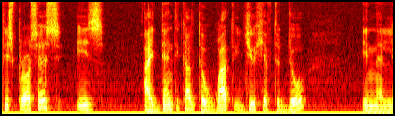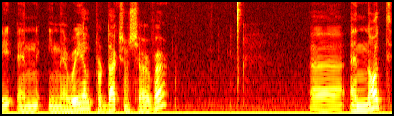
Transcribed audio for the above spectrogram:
this process is identical to what you have to do in a, in, in a real production server uh, and not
